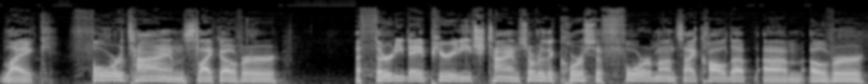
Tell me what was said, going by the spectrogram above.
like four times, like over a thirty day period each time. So over the course of four months, I called up um, over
